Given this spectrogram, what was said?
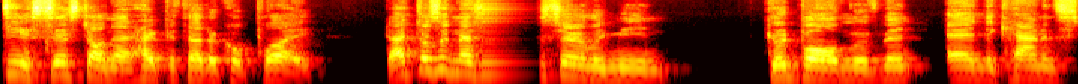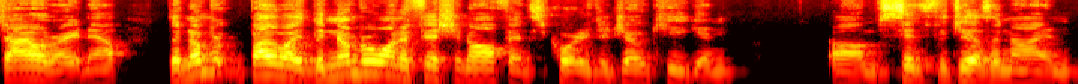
the assist on that hypothetical play. That doesn't necessarily mean good ball movement and the cannon style right now. The number, by the way, the number one efficient offense according to Joe Keegan um, since the 2009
